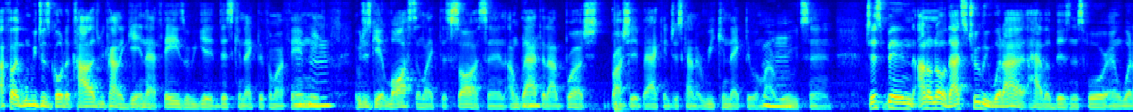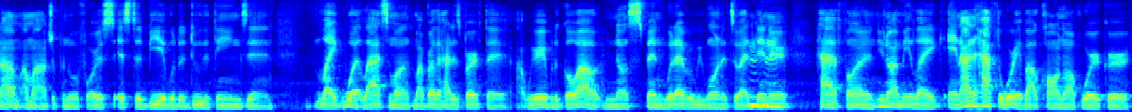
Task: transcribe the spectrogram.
I feel like when we just go to college, we kind of get in that phase where we get disconnected from our family. Mm-hmm. And we just get lost in like the sauce. And I'm glad mm-hmm. that I brushed brush it back and just kind of reconnected with my mm-hmm. roots and just been. I don't know. That's truly what I have a business for and what I'm. I'm an entrepreneur for. Is is to be able to do the things and like what last month my brother had his birthday. Uh, We were able to go out, you know, spend whatever we wanted to at dinner mm-hmm. have fun, you know what I mean? Like, and I didn't have to worry about calling off work or,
